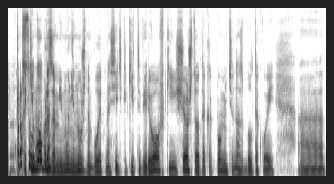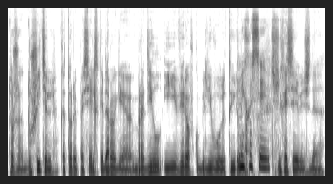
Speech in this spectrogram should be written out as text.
э, Просто таким удобно. образом ему не нужно будет носить какие-то веревки, еще что-то. Как помните, у нас был такой а, тоже душитель, который по сельской дороге бродил и веревку бельевую тырил. Михасевич. Михасевич, да.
